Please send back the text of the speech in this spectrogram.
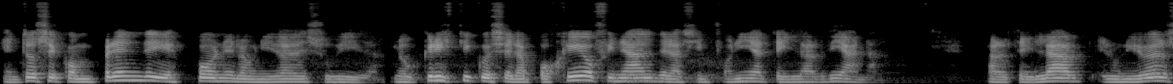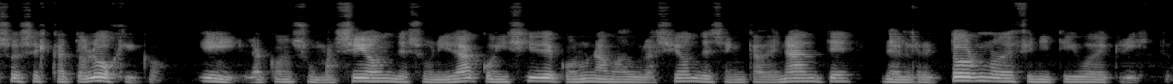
Entonces comprende y expone la unidad de su vida. Lo crístico es el apogeo final de la sinfonía taylordiana. Para Taylor el universo es escatológico, y la consumación de su unidad coincide con una maduración desencadenante del retorno definitivo de Cristo.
